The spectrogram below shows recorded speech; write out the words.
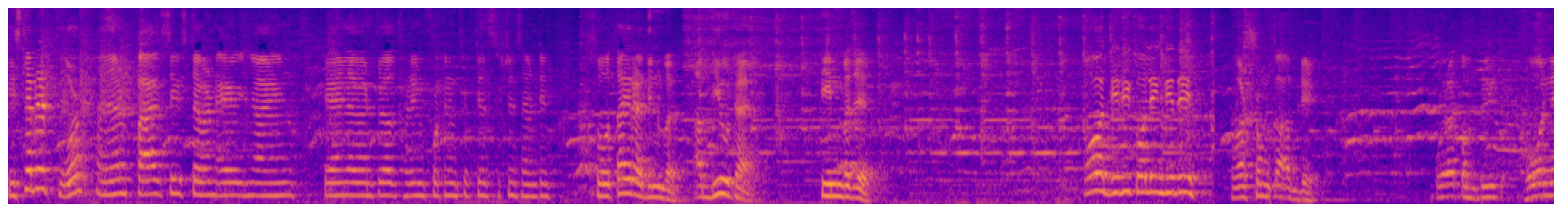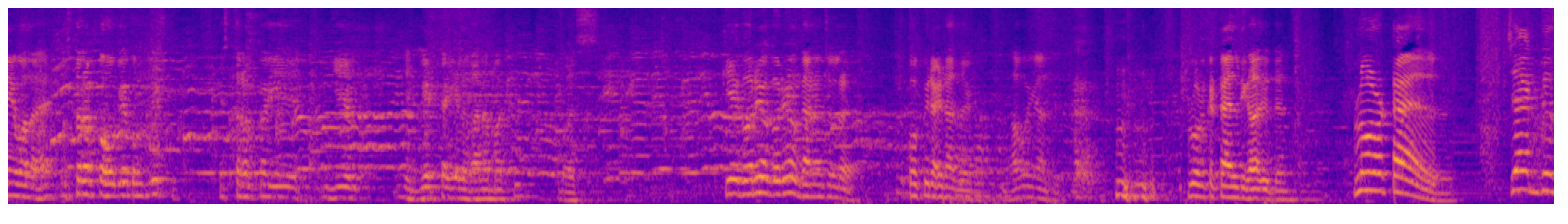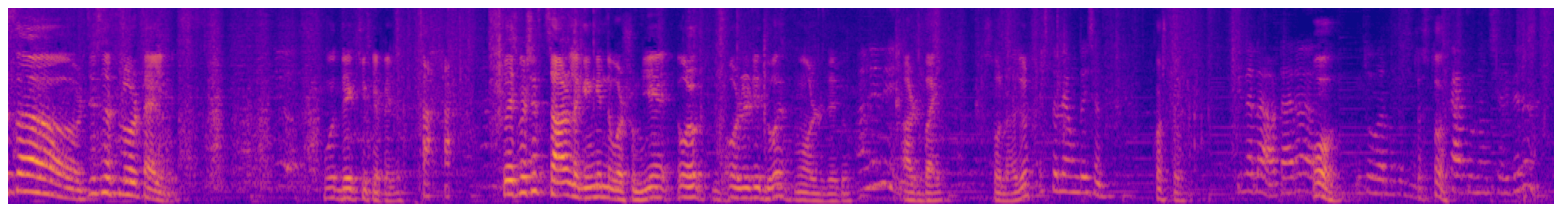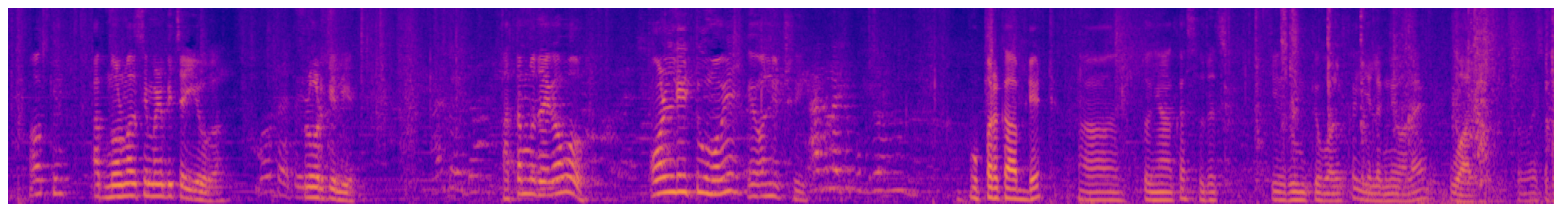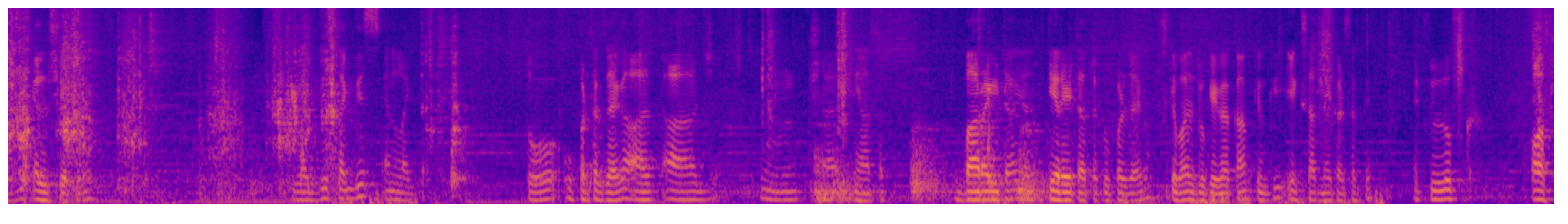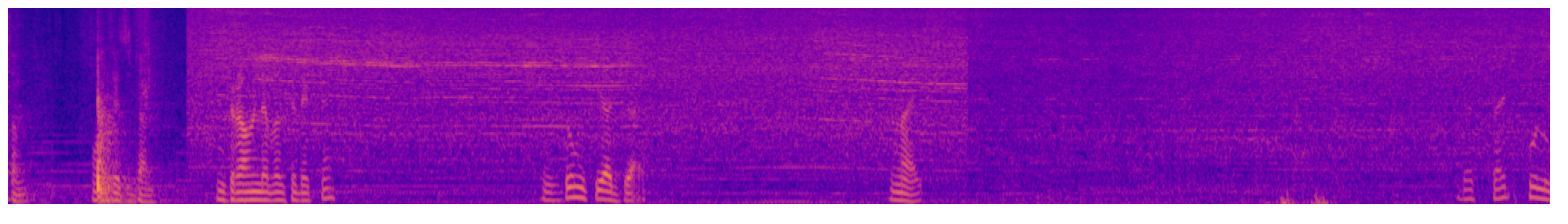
He slept at 4 and then 5, 6, 7, 8, 9, 10, 11, 12, 13, 14, 15, 16, 17 सोता ही रहा दिन भर अब भी उठा है। तीन बजे। ओ दीदी कॉलिंग दीदी। वॉशरूम का अपडेट पूरा कंप्लीट होने वाला है। उस तरफ़ का हो गया कंप्लीट इस तरफ़ का ये ये, गेट का ये लगाना बाकी बस। के गौरियो गौरियो गाना चल रहा है। कॉपीराइट आ जाएगा। भागो यहाँ से। फ्लोर का टाइल दिखा देते हैं। Floor tile check this out this is floor tile वो देख चुके पहले। तो इसमें सिर्फ़ चार लगेंगे इन वॉशरूम ये ऑलरेडी दो है ऑलरेडी दो। आठ बाई सोह्र हजुर कस्तो तिनीहरूलाई हटाएर उतो गर्नुपर्छ त्यस्तो? कार्टुनमा छेडिदिएर। ओके। अब नॉर्मल सीमेंट भी चाहिए होगा। फ्लोर के लिए। खत्म हो जाएगा वो। Only two mummy? Only three त ऊपर का अपडेट तो यहाँ का सूरज के रूम के वॉल का ये लगने वाला है वॉल तो ऐसा करके एल शेप में। Like this like this and like that तो ऊपर तक जाएगा। आज आज हम्म, शायद यहाँ तक। बारह ईटा या तेरह ईटा तक ऊपर जाएगा। उसके बाद रुकेगा काम, क्योंकि एक साथ नहीं कर सकते। It look awesome once is done ground level से देखते हैं। जूम किया जाए। Nice That side full.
